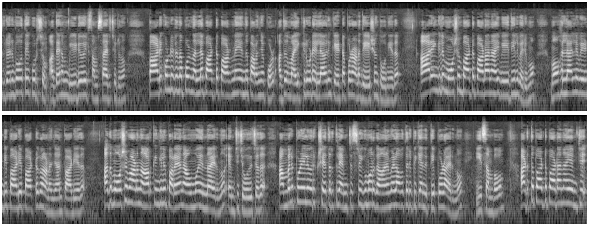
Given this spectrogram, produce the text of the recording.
ദുരനുഭവത്തെക്കുറിച്ചും അദ്ദേഹം വീഡിയോയിൽ സംസാരിച്ചിരുന്നു. പാടിക്കൊണ്ടിരുന്നപ്പോൾ നല്ല പാട്ട് പാടണേ എന്ന് പറഞ്ഞപ്പോൾ അത് മൈക്കിലൂടെ എല്ലാവരും കേട്ടപ്പോഴാണ് ദേഷ്യം തോന്നിയത്. ആരെങ്കിലും മോശം പാട്ട് പാടാനായി വേദിയിൽ വരുമോ? മോഹൻലാലിന് വേണ്ടി പാടിയ പാട്ടുകളാണ് ഞാൻ പാടിയത്. അത് മോശമാണെന്ന് ആർക്കെങ്കിലും പറയാനാവുമോ എന്നായിരുന്നു എം ജി ചോദിച്ചത്. അമ്പലപ്പുഴയിലെ ഒരു ക്ഷേത്രത്തിൽ എം ജി ശ്രീകുമാർ ഗാനമേള അവതരിപ്പിക്കാൻ എത്തിയപ്പോഴായിരുന്നു ഈ സംഭവം. അടുത്ത പാട്ട് പാടാനായി എം ജി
